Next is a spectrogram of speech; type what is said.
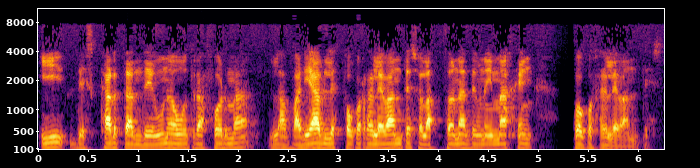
y descartan de una u otra forma las variables poco relevantes o las zonas de una imagen poco relevantes.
